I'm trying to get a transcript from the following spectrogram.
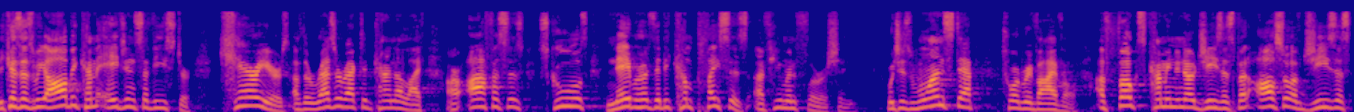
Because as we all become agents of Easter, carriers of the resurrected kind of life, our offices, schools, neighborhoods, they become places of human flourishing, which is one step toward revival, of folks coming to know Jesus, but also of Jesus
